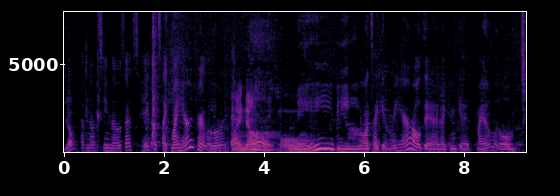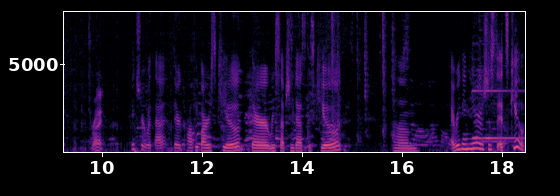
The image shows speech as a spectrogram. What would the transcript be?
Yep. Have not seen those. That's hey, that's like my hair repair logo right there. I know. Oh, Maybe once I get my hair all done, I can get my own little that's right. picture with that. Their coffee bar is cute. Their reception desk is cute. Um, everything here is just it's cute.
